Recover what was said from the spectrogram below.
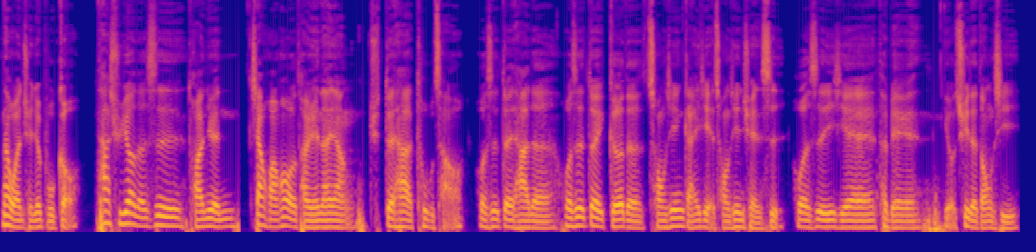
那完全就不够。”他需要的是团员像皇后的团员那样去对他的吐槽，或是对他的，或是对歌的重新改写、重新诠释，或者是一些特别有趣的东西。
